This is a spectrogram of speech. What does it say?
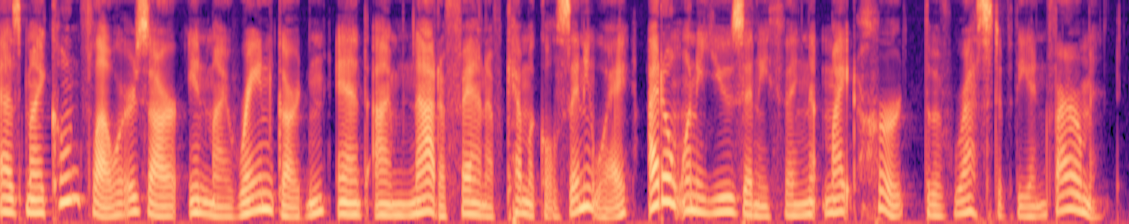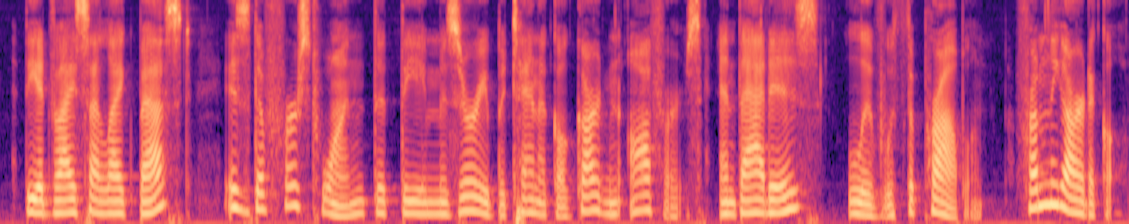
As my coneflowers are in my rain garden and I'm not a fan of chemicals anyway, I don't want to use anything that might hurt the rest of the environment. The advice I like best is the first one that the Missouri Botanical Garden offers, and that is live with the problem. From the article,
